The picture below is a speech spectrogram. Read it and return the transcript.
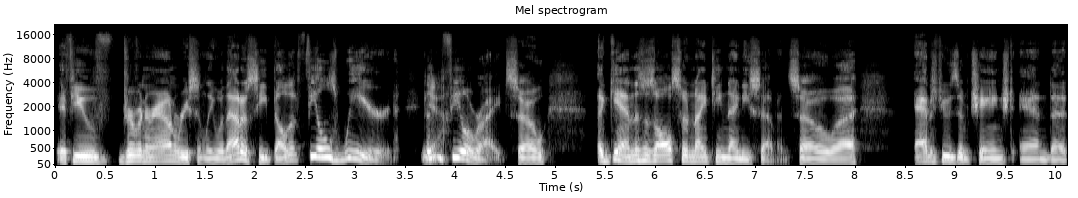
If you've driven around recently without a seatbelt, it feels weird. It doesn't Yeah. feel right. So again, this is also 1997. So uh, attitudes have changed, and uh,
